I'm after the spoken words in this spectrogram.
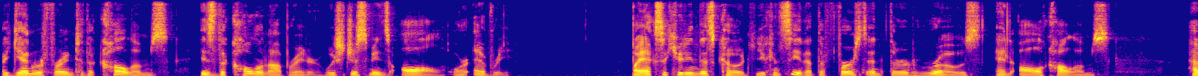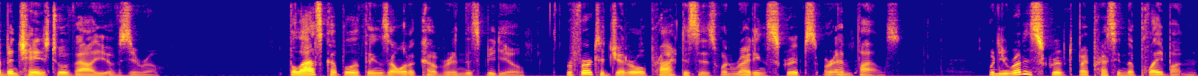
again referring to the columns, is the colon operator, which just means all or every. By executing this code, you can see that the first and third rows and all columns have been changed to a value of 0. The last couple of things I want to cover in this video refer to general practices when writing scripts or M files. When you run a script by pressing the play button,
